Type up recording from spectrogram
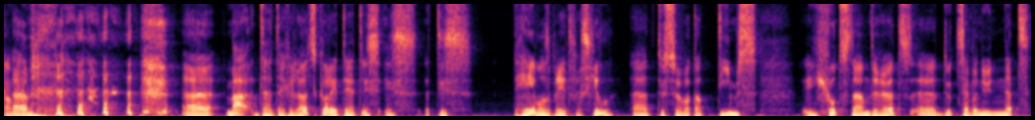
Ehm, eh, maar de, de geluidskwaliteit is, is, het is hemelsbreed verschil eh, tussen wat dat Teams in godsnaam eruit eh, doet. Ze hebben nu net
